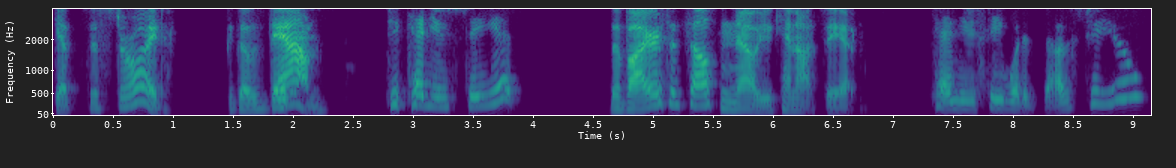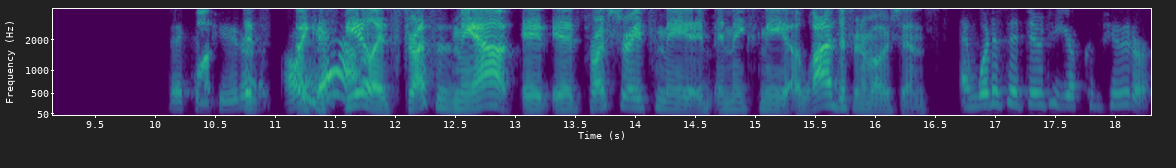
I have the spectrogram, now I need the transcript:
Gets destroyed. It goes down. Do- Can you see it? The virus itself, no, you cannot see it. Can you see what it does to you? The computer? It's Oh, I can yeah. feel it stresses me out. It it frustrates me. It, it makes me a lot of different emotions. And what does it do to your computer?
